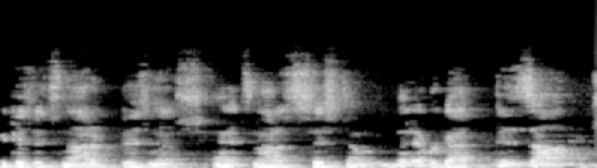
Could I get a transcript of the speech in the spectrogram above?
because it's not a business and it's not a system that ever got designed.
